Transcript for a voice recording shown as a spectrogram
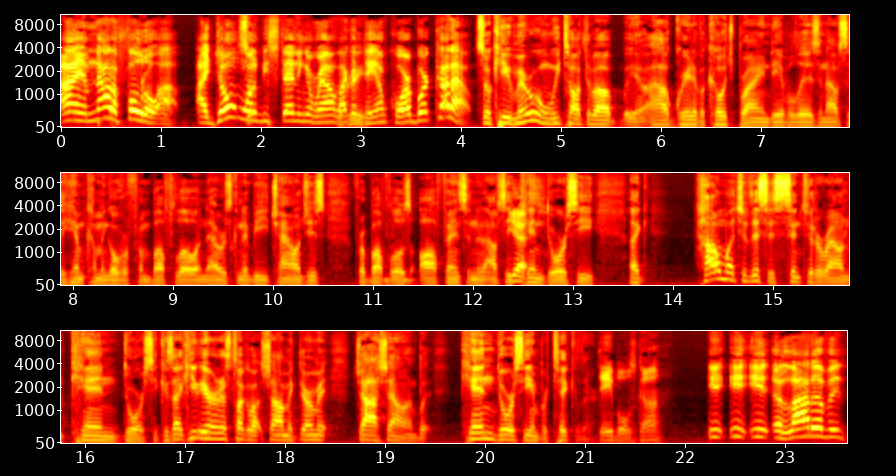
I am not a photo op. I don't want to be standing around like a damn cardboard cutout. So, Key, remember when we talked about you know, how great of a coach Brian Daboll is, and obviously him coming over from Buffalo, and there was going to be challenges for Buffalo's offense, and then obviously Yes. Ken Dorsey. Like, how much of this is centered around Ken Dorsey? Because I keep hearing us talk about Sean McDermott, Josh Allen, but Ken Dorsey in particular. Daboll's gone. It, it, it a lot of it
